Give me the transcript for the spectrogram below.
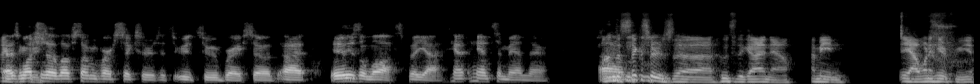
as much as I love some of our Sixers, it's it's Oubre, so uh, it is a loss. But yeah, ha- handsome man there. on the Um, Sixers, uh, who's the guy now? I mean, yeah, I want to hear from you.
